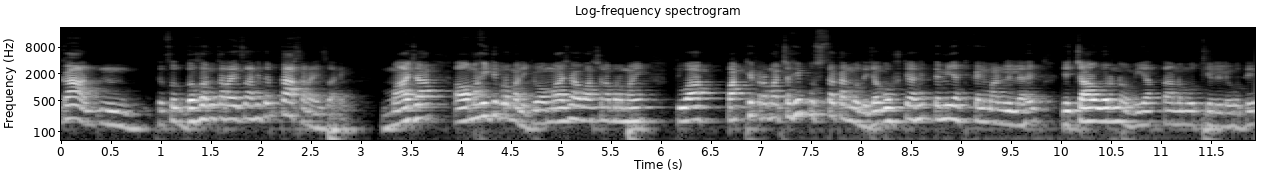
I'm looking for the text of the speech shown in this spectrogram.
का त्याचं दहन करायचं आहे तर का करायचं आहे? माझ्या माहितीप्रमाणे किंवा माझ्या वाचनाप्रमाणे किंवा पाठ्यक्रमाच्याही पुस्तकांमध्ये ज्या गोष्टी आहेत त्या मी या ठिकाणी मांडलेल्या आहेत जे चार वर्ण मी आत्ता नमूद केलेले होते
